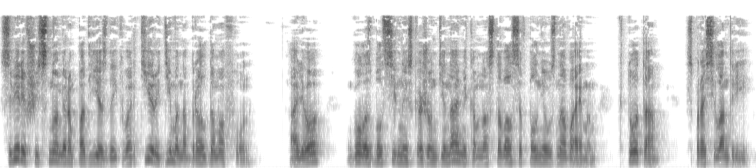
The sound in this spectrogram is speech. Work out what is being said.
Сверившись с номером подъезда и квартиры, Дима набрал домофон. «Алло?» Голос был сильно искажен динамиком, но оставался вполне узнаваемым. «Кто там?» – спросил Андрей.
